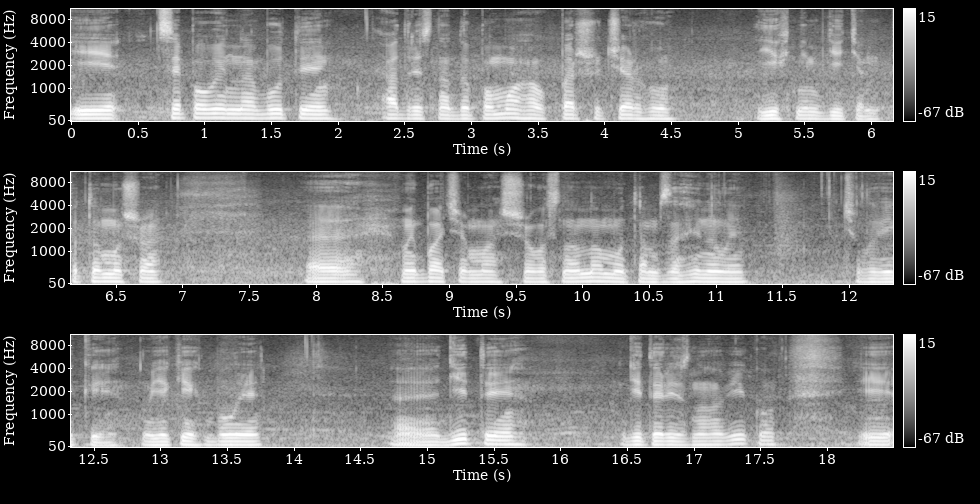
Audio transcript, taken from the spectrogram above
І це повинна бути адресна допомога в першу чергу їхнім дітям, тому що Е, Ми бачимо, що в основному там загинули чоловіки, у яких були е, діти, діти різного віку. І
